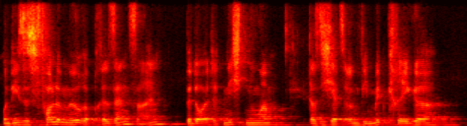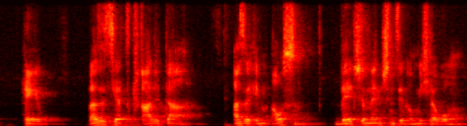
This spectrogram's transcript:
Und dieses volle Möhre präsent sein bedeutet nicht nur, dass ich jetzt irgendwie mitkriege, hey, was ist jetzt gerade da? Also im Außen. Welche Menschen sind um mich herum?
